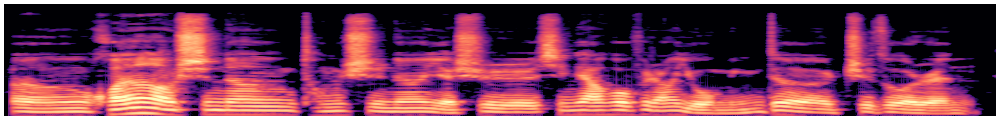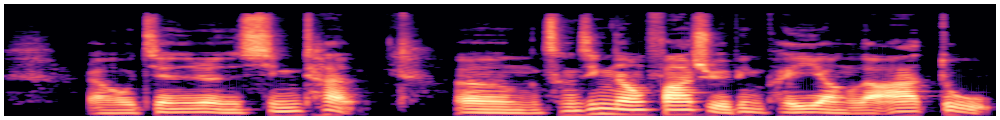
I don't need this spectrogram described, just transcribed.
嗯，黄洋老师呢，同时呢也是新加坡非常有名的制作人，然后兼任星探，嗯，曾经呢发掘并培养了阿杜。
